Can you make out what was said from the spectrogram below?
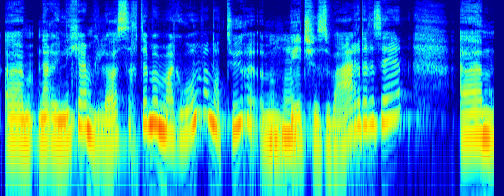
ehm, naar hun lichaam geluisterd hebben, maar gewoon van nature een beetje zwaarder zijn, ehm,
